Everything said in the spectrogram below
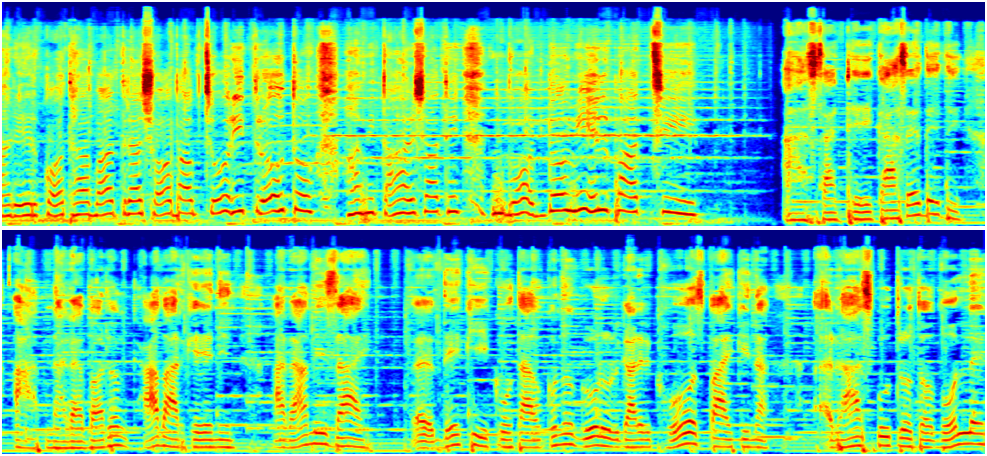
আর এর কথাবার্তা স্বভাব চরিত্রও তো আমি তার সাথে বড্ড মিল পাচ্ছি। আচ্ছা ঠিক আছে, দিদি। আপনারা বরং খাবার খেয়ে নিন, আর আমি যাই। দেখি কোথাও কোনো গরুর গাড়ির খোঁজ পাই কিনা। রাজপুত্র তো বললেন,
